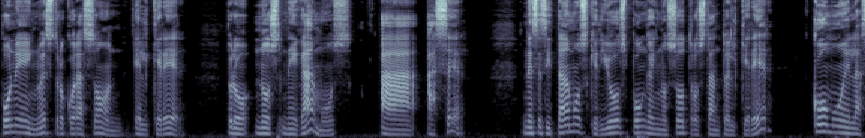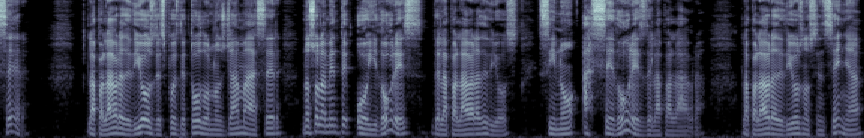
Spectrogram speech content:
pone en nuestro corazón el querer, pero nos negamos a hacer. Necesitamos que Dios ponga en nosotros tanto el querer como el hacer. La palabra de Dios, después de todo, nos llama a ser no solamente oidores de la palabra de Dios, sino hacedores de la palabra. La palabra de Dios nos enseña,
